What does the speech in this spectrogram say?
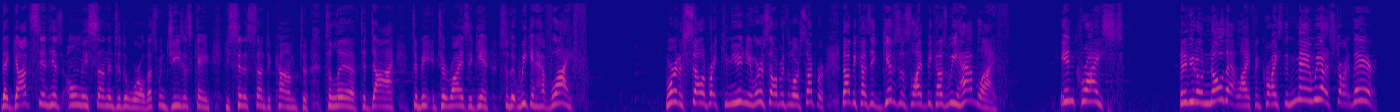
that God sent his only son into the world. That's when Jesus came. He sent his son to come, to, to live, to die, to be, to rise again so that we could have life. We're going to celebrate communion. We're going to celebrate the Lord's Supper, not because it gives us life, because we have life in Christ. And if you don't know that life in Christ, then man, we got to start there.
